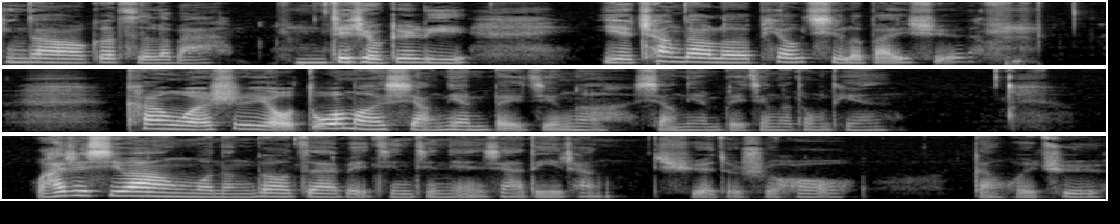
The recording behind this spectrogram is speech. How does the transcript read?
听到歌词了吧？嗯，这首歌里也唱到了飘起了白雪。看我是有多么想念北京啊！想念北京的冬天。我还是希望我能够在北京今年下第一场雪的时候赶回去，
